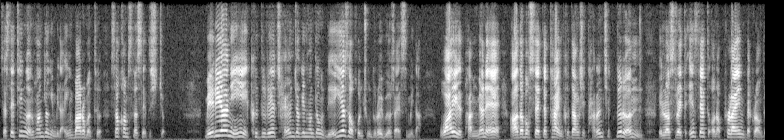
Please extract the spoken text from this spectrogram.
자, 세팅은 환경입니다. environment, circumstance의 뜻이죠. 메리안이 그들의 자연적인 환경 내에서 곤충들을 묘사했습니다. while 반면에 other books 그 당시 다른 책들은 illustrate insect on a plain background.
